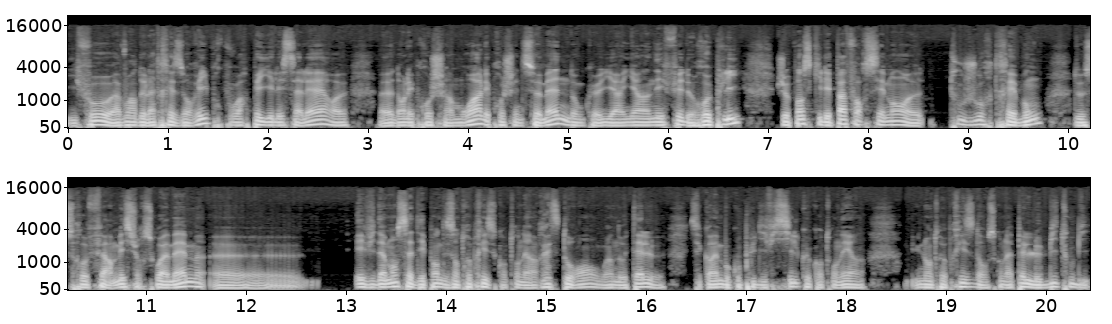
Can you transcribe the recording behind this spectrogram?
il faut avoir de la trésorerie pour pouvoir payer les salaires dans les prochains mois, les prochaines semaines. Donc il y a un effet de repli. Je pense qu'il n'est pas forcément toujours très bon de se refermer sur soi-même. Évidemment, ça dépend des entreprises. Quand on est un restaurant ou un hôtel, c'est quand même beaucoup plus difficile que quand on est une entreprise dans ce qu'on appelle le B2B.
